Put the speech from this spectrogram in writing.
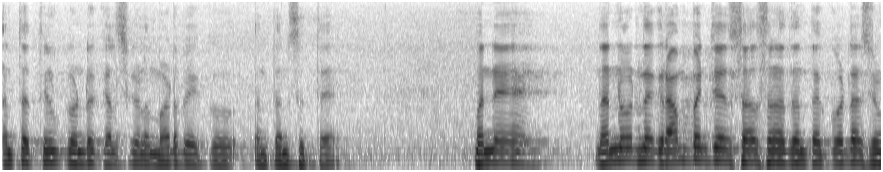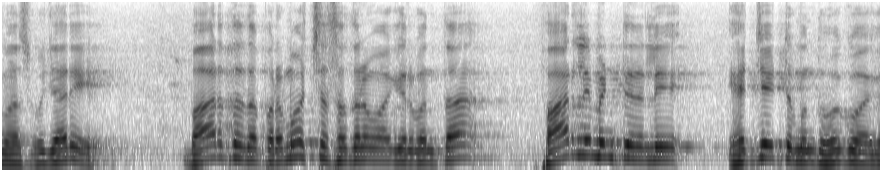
ಅಂತ ತಿಳ್ಕೊಂಡು ಕೆಲಸಗಳನ್ನು ಮಾಡಬೇಕು ಅಂತ ಅನಿಸುತ್ತೆ. ಮೊನ್ನೆ ನನ್ನೂರಿನ ಗ್ರಾಮ ಪಂಚಾಯತ್ ಸದಸ್ಯನಾದಂಥ ಕೋಟಾ ಶ್ರೀನಿವಾಸ ಪೂಜಾರಿ ಭಾರತದ ಪ್ರಮೋಚ್ಚ ಸದನವಾಗಿರುವಂಥ ಪಾರ್ಲಿಮೆಂಟಿನಲ್ಲಿ ಹೆಜ್ಜೆ ಇಟ್ಟು ಮುಂದೆ ಹೋಗುವಾಗ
